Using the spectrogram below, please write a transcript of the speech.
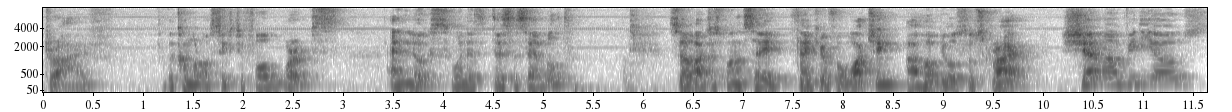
drive for the Commodore 64 works and looks when it's disassembled. So I just want to say thank you for watching. I hope you will subscribe, share my videos.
